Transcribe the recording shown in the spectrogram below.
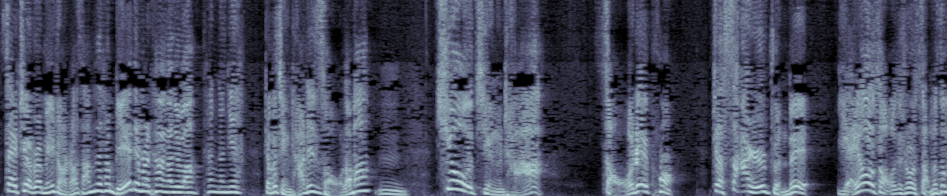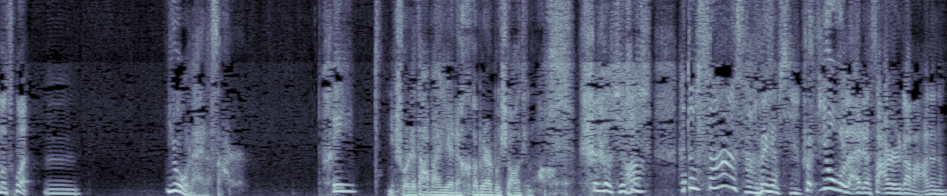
在这边没找着，咱们再上别的地方看看去吧。看看去，”这不警察这就走了吗？嗯，就警察走这空，这仨人准备也要走的时候，怎么这么寸？嗯，又来了仨人。嘿，你说这大半夜这河边不消停吗？是我觉得还都仨仨了，对呀、出现说又来这仨人干嘛的呢？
